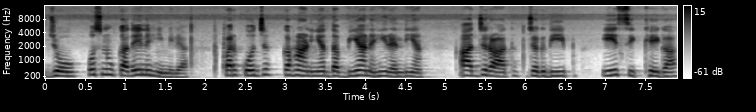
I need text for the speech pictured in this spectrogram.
ਜੋ ਉਸ ਨੂੰ ਕਦੇ ਨਹੀਂ ਮਿਲਿਆ। ਪਰ ਕੁਝ ਕਹਾਣੀਆਂ ਦੱਬੀਆਂ ਨਹੀਂ ਰਹਿੰਦੀਆਂ। ਅੱਜ ਰਾਤ ਜਗਦੀਪ ਇਹ ਸਿੱਖੇਗਾ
